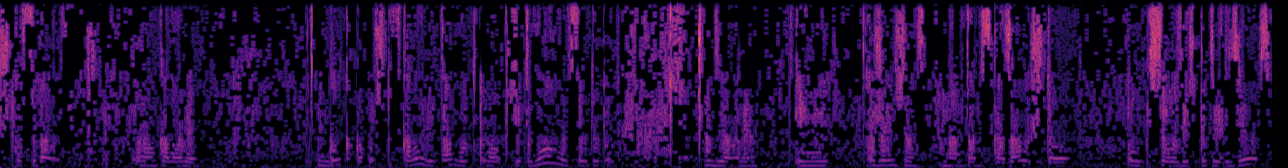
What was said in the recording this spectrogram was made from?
что сюда кололи иголка какой-то вкололи, и там вот э, какие-то волны все это делали. И женщина нам там сказала, что все здесь подтвердилось,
